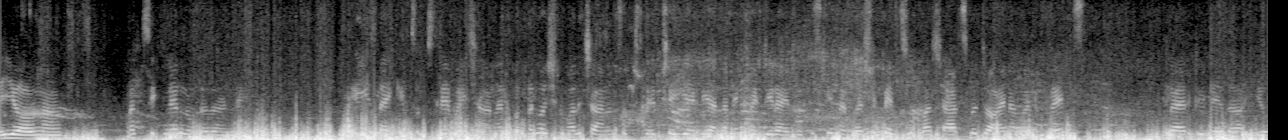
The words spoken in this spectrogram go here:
అయ్యో అవునా? నాకు సిగ్నల్ ఉండదండి. Please like and subscribe my channel కొత్తగా వచ్చిన వాళ్ళు ఛానల్ సబ్స్క్రైబ్ చేయండి. అలానే ట్వంటీ నైన్ రూపీస్కి మెంబర్షిప్ అండ్ సూపర్ షార్ట్స్లో జాయిన్ అవ్వండి ఫ్రెండ్స్ క్లారిటీ లేదా అయ్యో.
